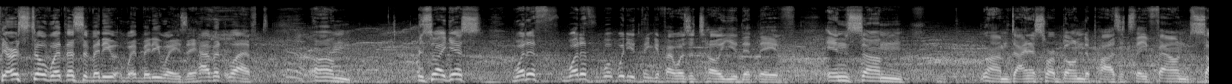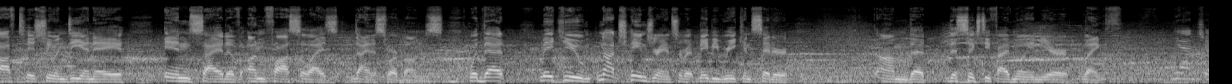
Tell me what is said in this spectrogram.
They are still with us in many in many ways. They haven't left. Um, and so I guess what if what if what would you think if I was to tell you that they've in some um, dinosaur bone deposits they've found soft tissue and DNA inside of unfossilized dinosaur bones? Would that make you not change your answer, but maybe reconsider um, the the 65 million year length? Yeah, Joe.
